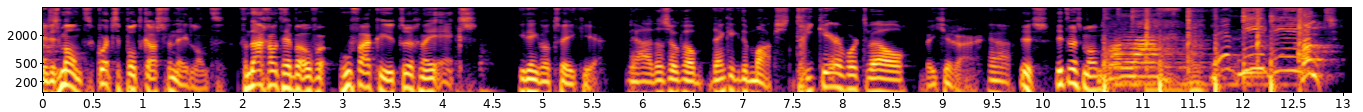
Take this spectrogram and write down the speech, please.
Dit is Mand, kortste podcast van Nederland. Vandaag gaan we het hebben over hoe vaak kun je terug naar je ex. Ik denk wel twee keer. Ja, dat is ook wel, denk ik, de max. Drie keer wordt wel... Beetje raar. Ja. Dus, dit was Mand. Let me be. Mand!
